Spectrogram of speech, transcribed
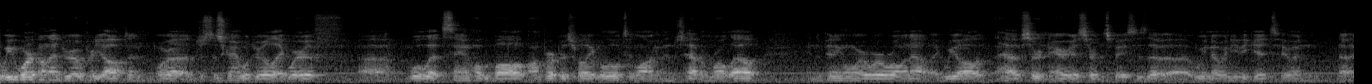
we work on that drill pretty often, or uh, just a scramble drill, like where if uh, we'll let Sam hold the ball on purpose for like a little too long and then just have him roll out. And depending on where we're rolling out, like we all have certain areas, certain spaces that uh, we know we need to get to and uh,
